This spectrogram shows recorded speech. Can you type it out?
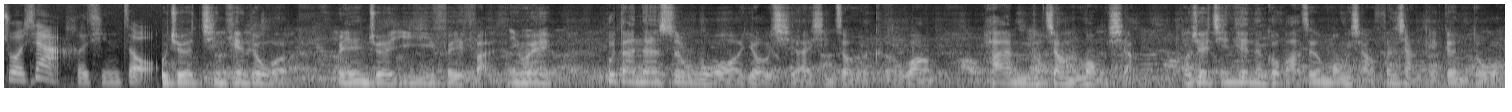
坐下和行走。我觉得今天对我而言，觉得意义非凡，因为不单单是我有起来行走的渴望和这样的梦想，我觉得今天能够把这个梦想分享给更多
